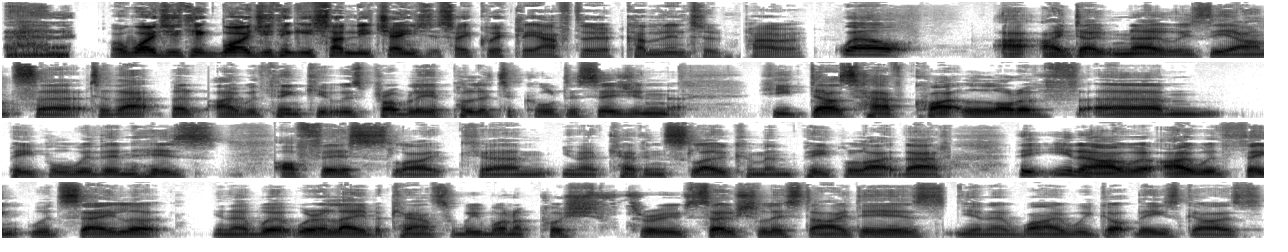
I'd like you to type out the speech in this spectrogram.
or why do you think why do you think he suddenly changed it so quickly after coming into power? Well, I, I don't know is the answer to that, but I would think it was probably a political decision. He does have quite a lot of um, people within his office, like um, you know Kevin Slocombe and people like that. You know, I, w- I would think would say, look, you know, we're, we're a Labour council. We want to push through socialist ideas. You know, why we got these guys?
